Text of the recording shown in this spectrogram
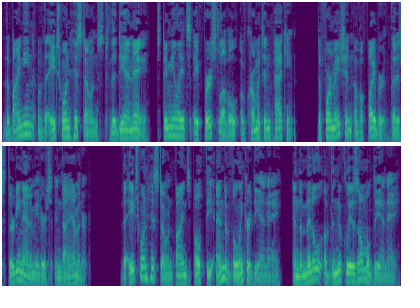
The binding of the H1 histones to the DNA stimulates a first level of chromatin packing, the formation of a fiber that is 30 nanometers in diameter. The H1 histone binds both the end of the linker DNA and the middle of the nucleosomal DNA,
